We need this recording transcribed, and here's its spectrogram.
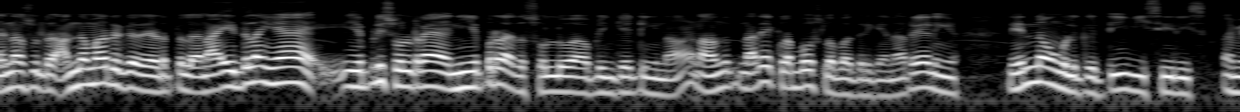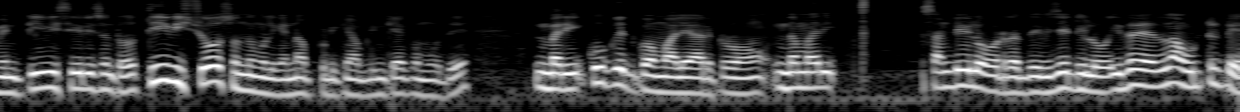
என்ன சொல்கிறது அந்த மாதிரி இருக்கிற இடத்துல நான் இதெல்லாம் ஏன் எப்படி சொல்கிறேன் நீ எப்படி அதை சொல்லுவ அப்படின்னு கேட்டிங்கன்னா நான் வந்து நிறைய க்ளப் ஹவுஸில் பார்த்துருக்கேன். நிறைய நீங்கள் என்ன உங்களுக்கு TV series I mean TV சீரிஸ்ன்ற டிவி ஷோஸ் வந்து உங்களுக்கு என்ன பிடிக்கும் அப்படின்னு கேட்கும்போது இந்த மாதிரி கூக்கித் கோமாலியாக கோமாளியாக இருக்கிறோம் இந்த மாதிரி சன் டிவியில் ஓடுறது விஜய் டிவியில் இதெல்லாம் விட்டுட்டு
